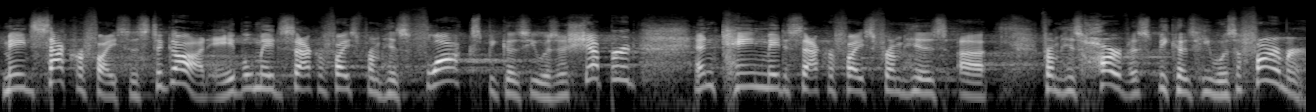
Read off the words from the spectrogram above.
made sacrifices to God. Abel made a sacrifice from his flocks because he was a shepherd, and Cain made a sacrifice from his, uh, from his harvest because he was a farmer.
